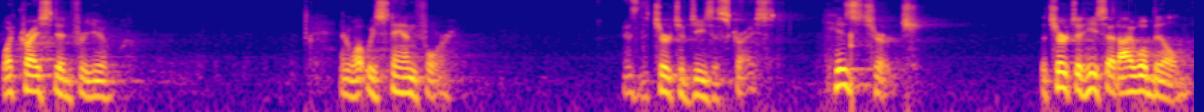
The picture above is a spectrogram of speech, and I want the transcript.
what Christ did for you, and what we stand for as the church of Jesus Christ, His church, the church that He said, I will build.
